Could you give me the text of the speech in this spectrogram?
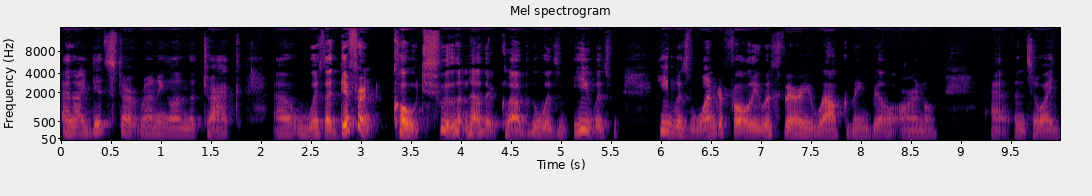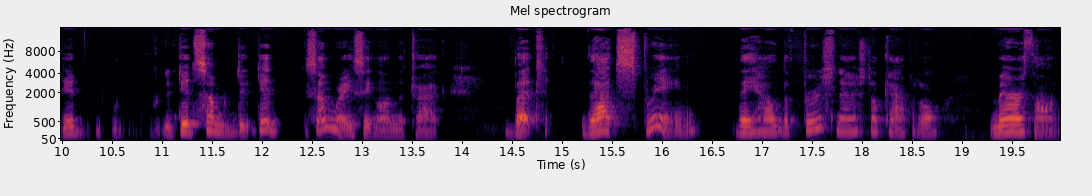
and I did start running on the track uh, with a different coach with another club who was he was he was wonderful. He was very welcoming, Bill Arnold, uh, and so I did did some did some racing on the track. But that spring, they held the first national capital marathon,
